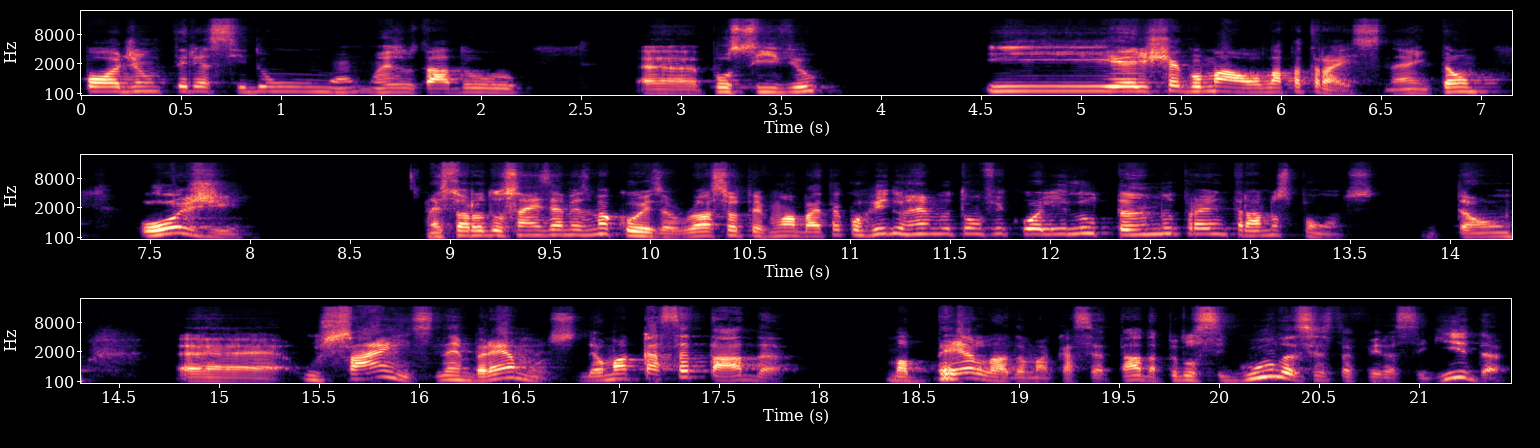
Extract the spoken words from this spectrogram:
pode não ter sido um, um resultado uh, possível e ele chegou mal lá para trás, né? Então, hoje, a história do Sainz é a mesma coisa. O Russell teve uma baita corrida, o Hamilton ficou ali lutando para entrar nos pontos. Então, é, o Sainz, lembremos, deu uma cacetada uma bela de uma cacetada pela segunda sexta-feira seguida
